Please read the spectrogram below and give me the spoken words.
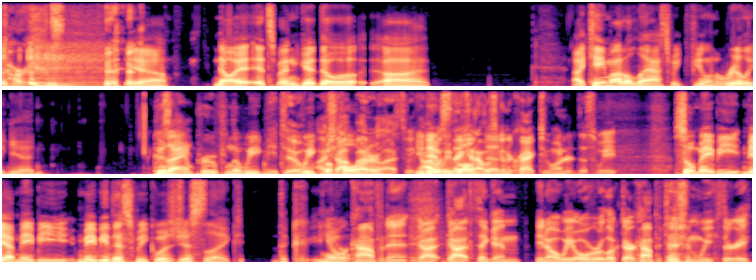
targets. yeah. No, it, it's been good though. Uh, I came out of last week feeling really good because I improved from the week. Me too. Week I shot better before. last week. You did. I was we thinking I was going to crack 200 this week. So maybe, yeah, maybe, maybe this week was just like the you know Overconfident. Got got thinking. You know, we overlooked our competition week three.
